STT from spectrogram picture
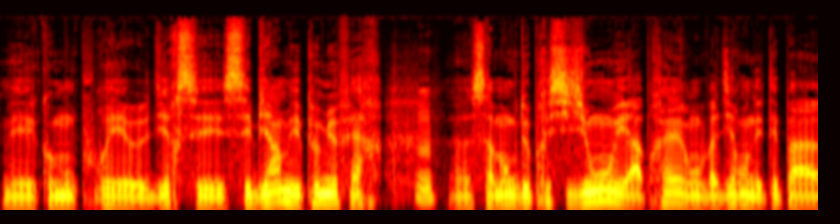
mais comme on pourrait euh, dire, c'est c'est bien, mais peut mieux faire. Mm. Euh, ça manque de précision, et après, on va dire, on n'était pas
